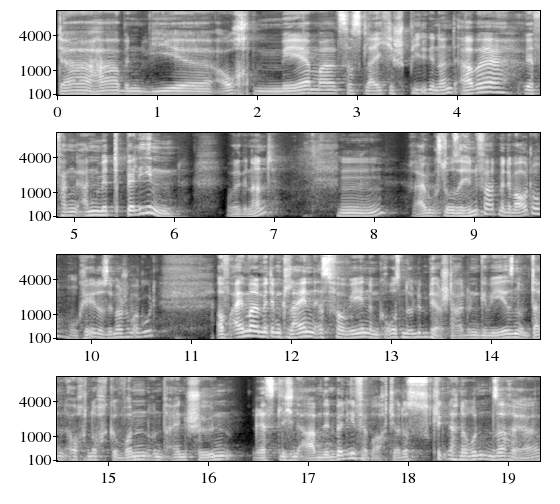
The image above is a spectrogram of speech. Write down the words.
Da haben wir auch mehrmals das gleiche Spiel genannt, aber wir fangen an mit Berlin. Wohl genannt. Mhm. Reibungslose Hinfahrt mit dem Auto. Okay, das ist immer schon mal gut. Auf einmal mit dem kleinen SVW in einem großen Olympiastadion gewesen und dann auch noch gewonnen und einen schönen restlichen Abend in Berlin verbracht. Ja, das klingt nach einer runden Sache, ja.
